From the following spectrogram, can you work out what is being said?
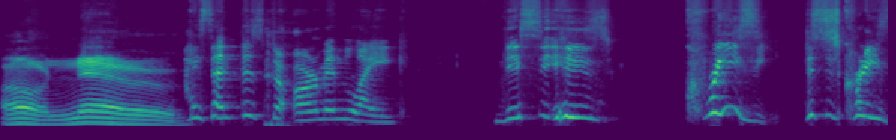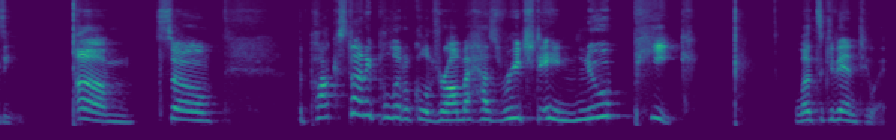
Oh no. I sent this to Armin like this is crazy. This is crazy. Um so the Pakistani political drama has reached a new peak. Let's get into it.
